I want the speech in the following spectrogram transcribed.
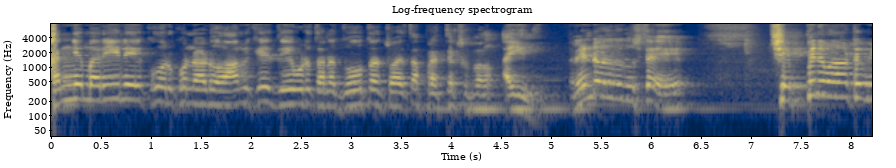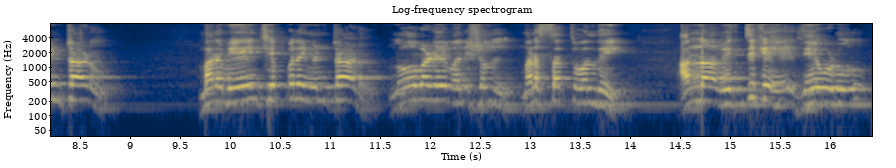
కన్య మరీనే కోరుకున్నాడు ఆమెకే దేవుడు తన దూత చేత ప్రత్యక్షం అయింది. రెండవది చూస్తే చెప్పిన మాట వింటాడు. మనం ఏం చెప్పిన వింటాడు. లోబడే మనుషులు మనస్తత్వం ఉంది. అన్న వ్యక్తికే దేవుడు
